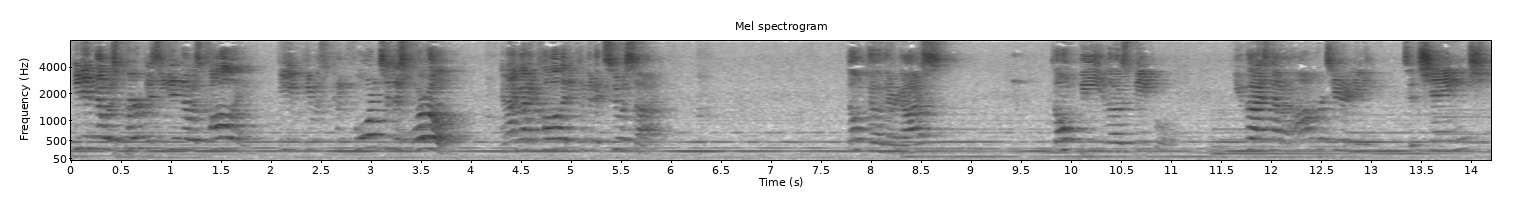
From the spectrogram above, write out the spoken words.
he didn't know his purpose, he didn't know his calling. He, he was conformed to this world. And I got a call that he committed suicide. Don't go there, guys. Don't be those people. You guys have an opportunity to change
